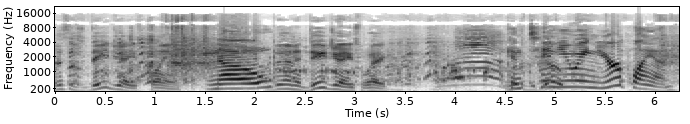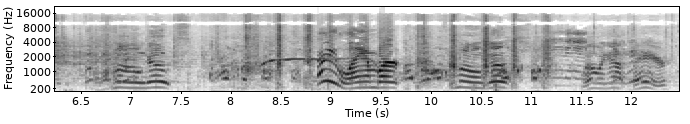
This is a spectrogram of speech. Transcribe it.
This is DJ's plan. No, We're doing it DJ's way. continuing your plan. Come on, goats. Hey, Lambert. Come on, goats. Well, we got Bear. Come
